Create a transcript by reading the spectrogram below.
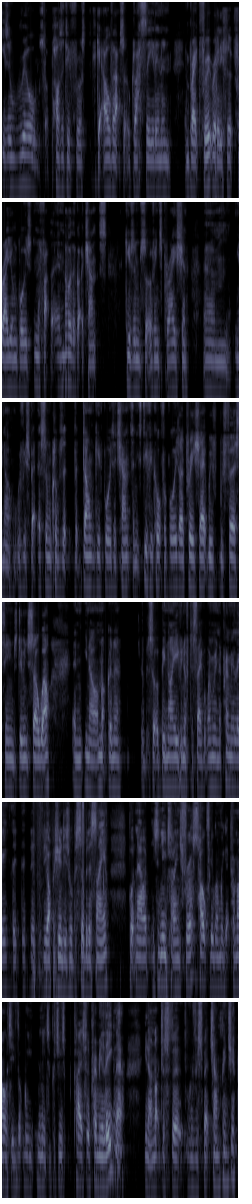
is a real sort of positive for us to get over that sort of glass ceiling and, and break through it really for, for our young boys. And the fact that they know they've got a chance gives them sort of inspiration. Um, you know, with respect to some clubs that, that don't give boys a chance, and it's difficult for boys. I appreciate with with first teams doing so well, and you know, I'm not going to sort of be naive enough to say that when we're in the Premier League, the, the, the, opportunities will still be the same. But now it's a new challenge for us. Hopefully, when we get promoted, that we, we need to produce players for the Premier League now. You know, not just for with respect Championship.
